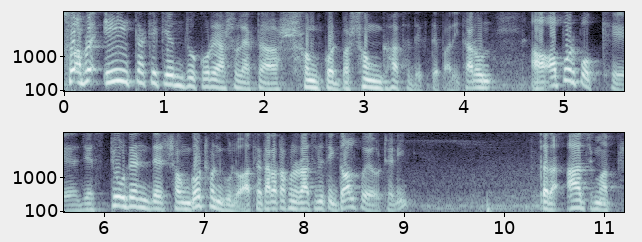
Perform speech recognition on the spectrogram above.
সো আমরা এইটাকে কেন্দ্র করে আসলে একটা সংকট বা সংঘাত দেখতে পারি। কারণ অপরপক্ষে যে স্টুডেন্টদের সংগঠনগুলো আছে, তারা তখন রাজনৈতিক দল হয়ে ওঠেনি। তারা আজ মাত্র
